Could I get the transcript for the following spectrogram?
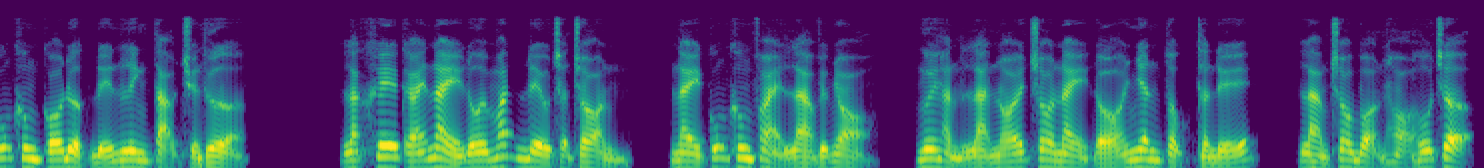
cũng không có được đến linh tạo truyền thừa. Lạc khê cái này đôi mắt đều trợn tròn, này cũng không phải là việc nhỏ, ngươi hẳn là nói cho này đó nhân tộc thần đế, làm cho bọn họ hỗ trợ.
